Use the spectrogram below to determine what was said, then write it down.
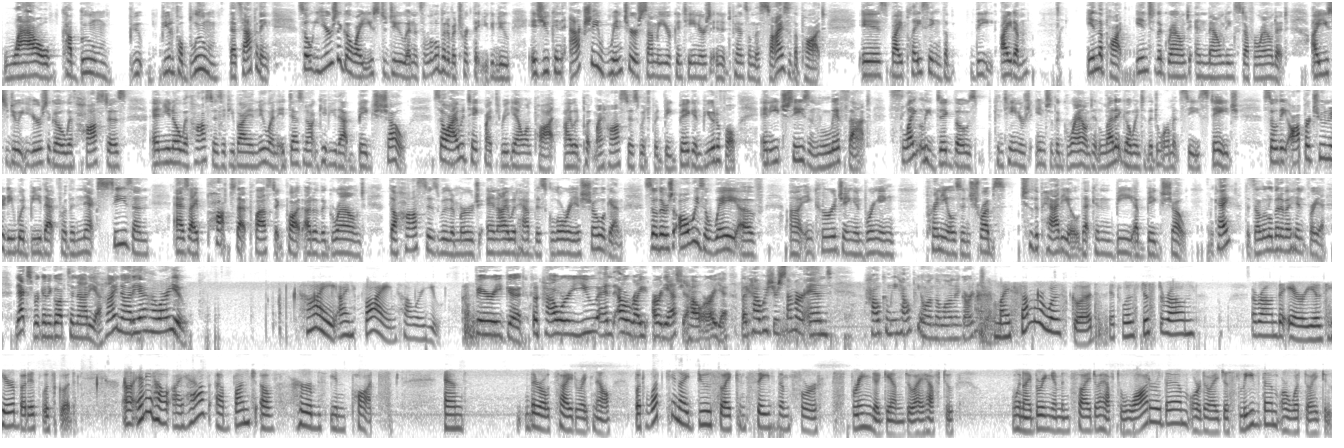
wow, kaboom, bu- beautiful bloom that's happening. So years ago, I used to do, and it's a little bit of a trick that you can do, is you can actually winter some of your containers, and it depends on the size of the pot, is by placing the the item in the pot into the ground and mounding stuff around it. I used to do it years ago with hostas, and you know, with hostas, if you buy a new one, it does not give you that big show. So I would take my three gallon pot, I would put my hostas, which would be big and beautiful, and each season lift that slightly dig those containers into the ground and let it go into the dormancy stage. So the opportunity would be that for the next season, as I popped that plastic pot out of the ground, the hostas would emerge and I would have this glorious show again. So there's always a way of uh, encouraging and bringing perennials and shrubs to the patio that can be a big show. Okay? That's a little bit of a hint for you. Next, we're going to go up to Nadia. Hi, Nadia. How are you? Hi, I'm fine. How are you? Very good. How are you? And oh, right, already asked you how are you, but how was your summer? And how can we help you on the lawn and garden journal? My summer was good. It was just around around the areas here, but it was good. Uh, anyhow, I have a bunch of herbs in pots, and they're outside right now. But what can I do so I can save them for spring again? Do I have to when I bring them inside, do I have to water them or do I just leave them or what do I do?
